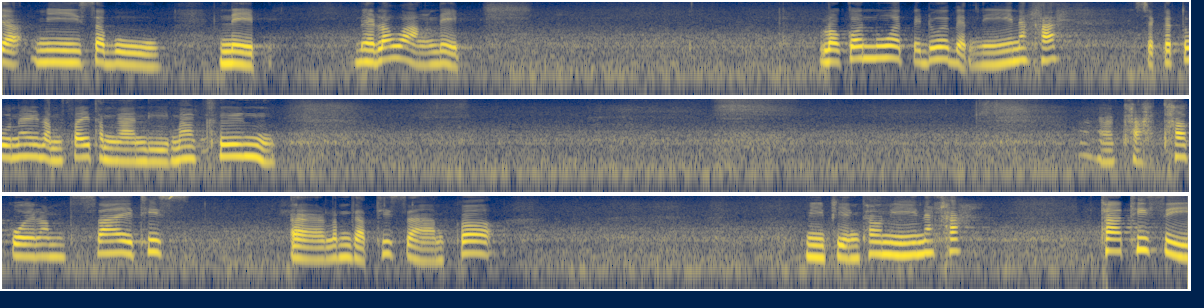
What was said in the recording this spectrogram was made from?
จะมีสบู่เน็บ ในระหว่างเน็บ เราก็นวดไปด้วยแบบนี้นะคะ จะกระตุ้นให้ลำไส้ทำงานดีมากขึ้นค่ะถ้าโกยลำไส้ที่ ลำดับที่ 3 ก็ มีเพียงเท่านี้นะคะท่าทีสี่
